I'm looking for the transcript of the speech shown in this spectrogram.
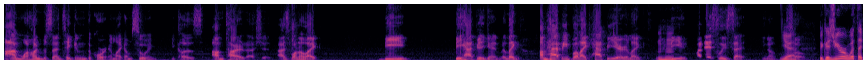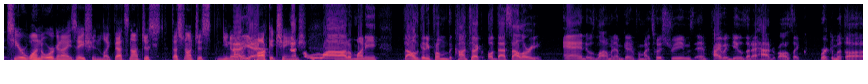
I'm 100% taking the court and like I'm suing because I'm tired of that shit. I just want to like be be happy again. Like I'm happy but like happier, like Mhm. be financially set, you know? Yeah. So, Because you were with a tier one organization. Like that's not just that's not just you know Uh, like yeah, pocket that's change. a lot of money that I was getting from the contract of that salary, and it was a lot of money I'm getting from my Twitch streams and private deals that I had. Where I was like working with uh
